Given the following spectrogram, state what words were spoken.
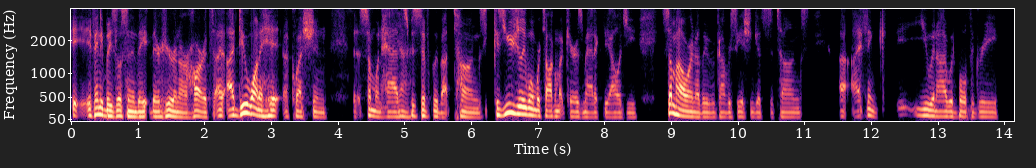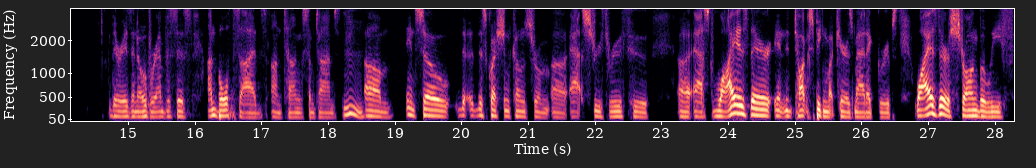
if anybody's listening, they they're hearing our hearts. I, I do want to hit a question that someone had yeah. specifically about tongues, because usually when we're talking about charismatic theology, somehow or another the conversation gets to tongues. Uh, I think you and I would both agree there is an overemphasis on both sides on tongues sometimes. Mm. Um, and so th- this question comes from uh, at Struth Ruth, who uh, asked, "Why is there in talk speaking about charismatic groups? Why is there a strong belief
